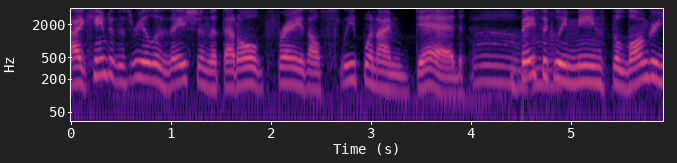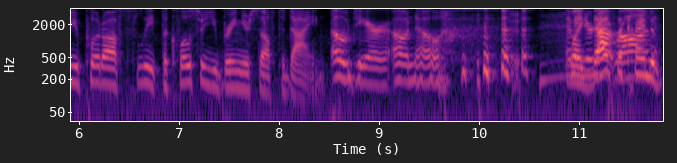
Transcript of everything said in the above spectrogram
I came to this realization that that old phrase "I'll sleep when I'm dead" Mm-hmm. basically means the longer you put off sleep, the closer you bring yourself to dying. oh dear. Oh no. I like mean, you're that's not the wrong. kind of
